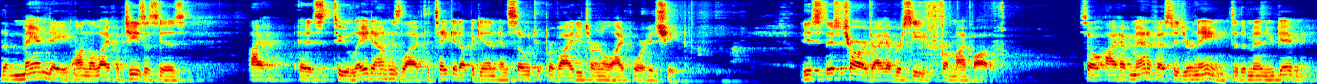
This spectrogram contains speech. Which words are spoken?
The mandate on the life of Jesus is I is to lay down his life, to take it up again, and so to provide eternal life for his sheep. This, this charge I have received from my Father. So I have manifested your name to the men you gave me.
